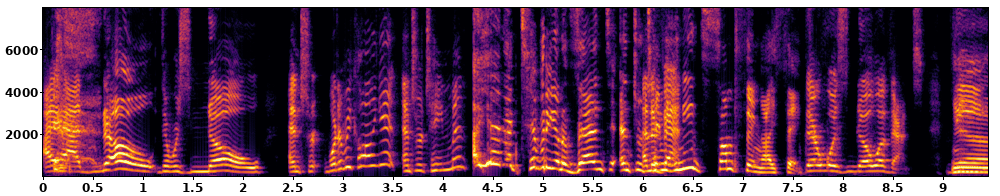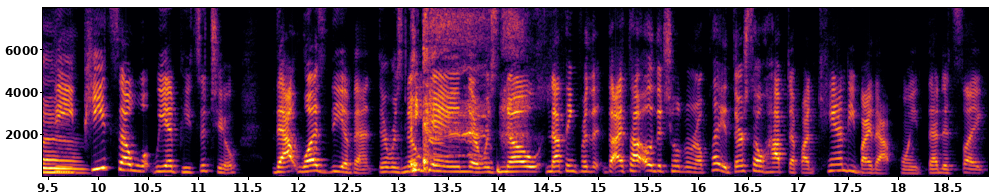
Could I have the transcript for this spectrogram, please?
I had no, there was no enter. What are we calling it? Entertainment. Uh, yeah, an activity, an event, entertainment. event. You need something, I think. There was no event. The Yeah. the pizza. We had pizza too. That was the event. There was no game. There was no nothing for the. I thought, oh, the children will play. They're so hopped up on candy by that point that it's like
